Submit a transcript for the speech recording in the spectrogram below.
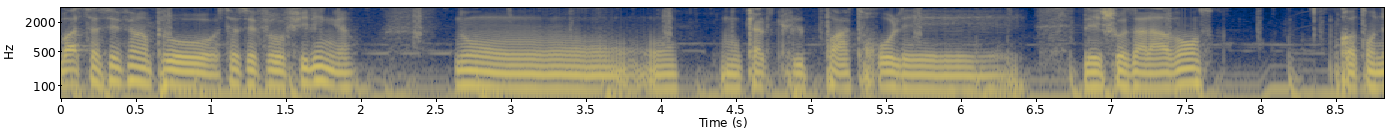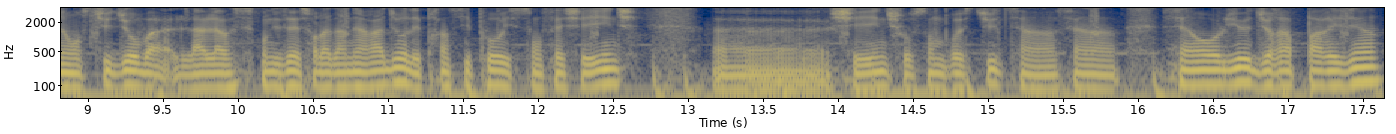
Bah, ça s'est fait un peu au, ça s'est fait au feeling. hein. Nous, on, on, on calcule pas trop les, les choses à l'avance. Quand on est en studio, bah, là, ce qu'on disait sur la dernière radio, les principaux, ils se sont faits chez Inch. Euh, chez Inch, au Sombre Stud, c'est un, haut lieu du rap parisien.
